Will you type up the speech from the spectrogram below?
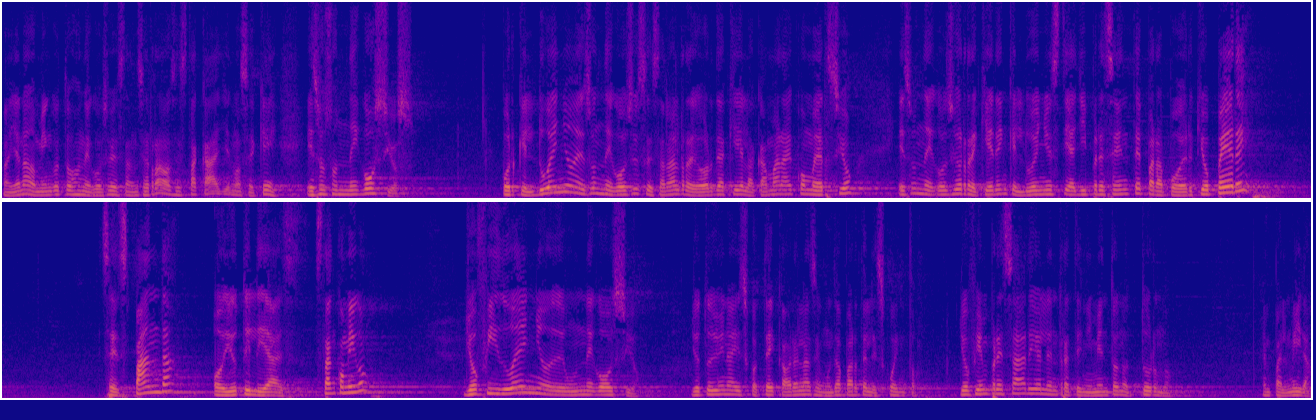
Mañana domingo todos los negocios están cerrados, esta calle, no sé qué. Esos son negocios. Porque el dueño de esos negocios que están alrededor de aquí de la Cámara de Comercio, esos negocios requieren que el dueño esté allí presente para poder que opere, se expanda o de utilidades. ¿Están conmigo? Yo fui dueño de un negocio. Yo tuve una discoteca, ahora en la segunda parte les cuento. Yo fui empresario del entretenimiento nocturno en Palmira.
